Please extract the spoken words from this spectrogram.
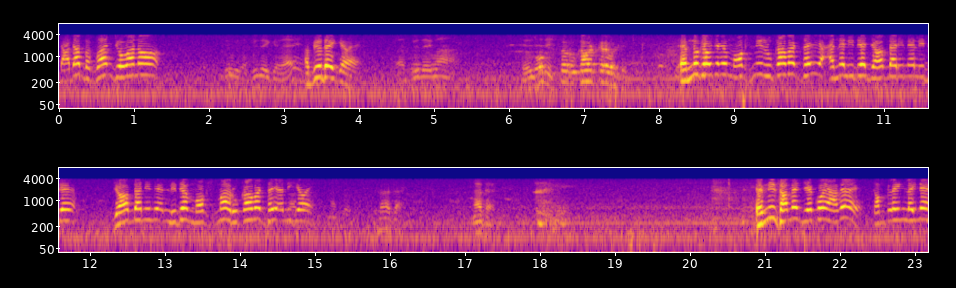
દાદા ભગવાન જોવાનો અભ્યુદય કહેવાય. અભ્યુદય કહેવાય. અભ્યુદયમાં? રૂકાવટ કરે એમનું કેવું છે કે મોક્ષની રૂકાવટ થઈ અને લીધે જવાબદારી ને લીધે જવાબદારી ને લીધે મોક્ષમાં રૂકાવટ થઈ એની કેવાય ના થાય. ના થાય. એમની સામે જે કોઈ આવે કમ્પ્લેન લઈને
